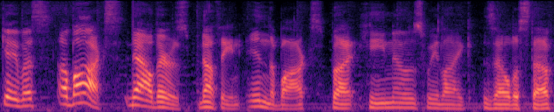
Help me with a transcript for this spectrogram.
gave us a box. Now, there's nothing in the box, but he knows we like Zelda stuff,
